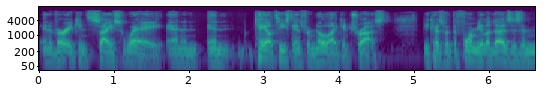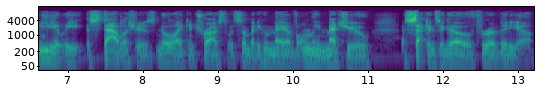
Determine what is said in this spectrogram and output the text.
in a very concise way. And, in, and KLT stands for know, like, and trust because what the formula does is immediately establishes know, like, and trust with somebody who may have only met you seconds ago through a video.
